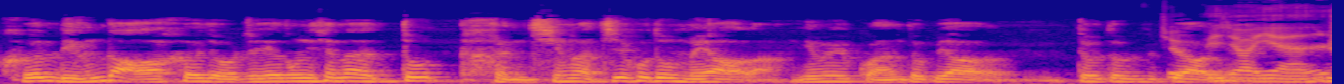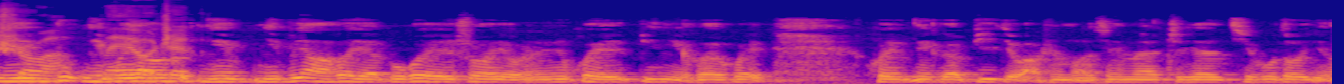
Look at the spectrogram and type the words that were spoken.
和领导啊喝酒这些东西，现在都很轻了，几乎都没有了，因为管的都比较都都比较就比较严你是吧不你不想喝没有这个你你不想喝，也不会说有人会逼你喝，会会那个逼酒啊什么，现在这些几乎都已经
